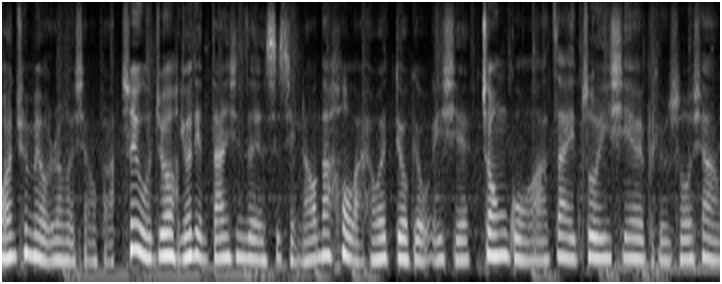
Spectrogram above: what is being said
完全没有任何想法，所以我就有点担心这件事情。然后他后来还会丢给我一些中国啊，在做一些比如说。像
